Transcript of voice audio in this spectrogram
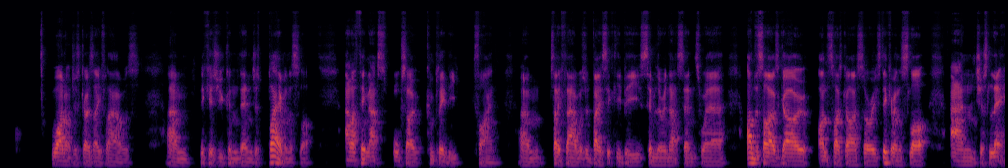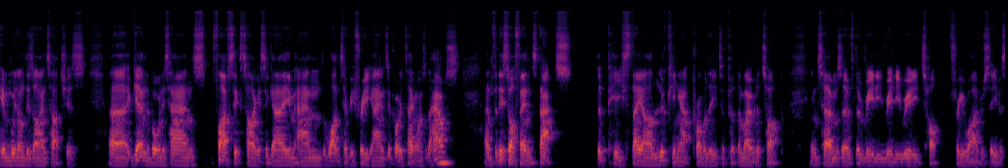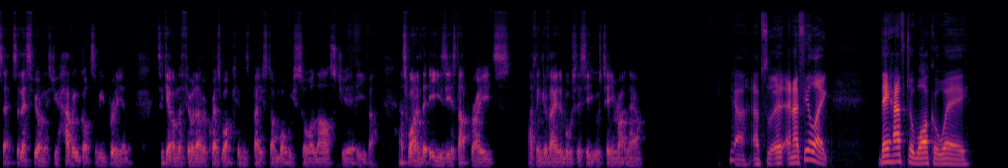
Why not just go Zay Flowers? Um, because you can then just play him in the slot. And I think that's also completely fine. Um, Flowers would basically be similar in that sense, where undersized go, undersized guy, sorry, stick him in the slot and just let him win on design touches, uh, getting the ball in his hands, five, six targets a game, and once every three games, he'll probably take one to the house. And for this offense, that's the piece they are looking at probably to put them over the top in terms of the really, really, really top three wide receiver set. So let's be honest, you haven't got to be brilliant to get on the field over Quez Watkins based on what we saw last year either. That's one of the easiest upgrades I think available to this Eagles team right now. Yeah, absolutely. And I feel like they have to walk away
